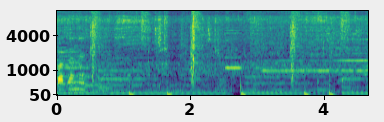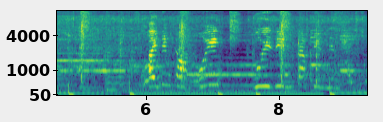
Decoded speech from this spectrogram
বাগানের জিনিস কয়দিন ওই দুই দিন তিন দিন খাইছো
